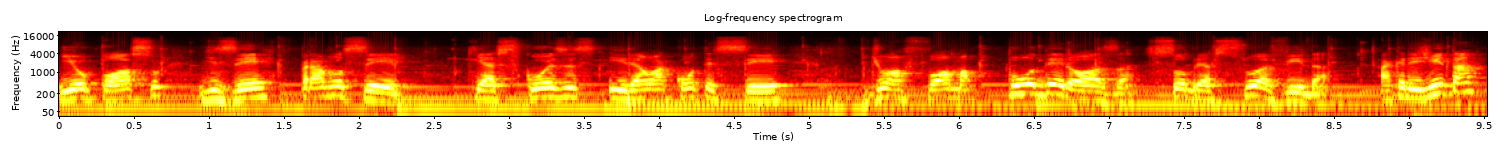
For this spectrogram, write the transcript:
e eu posso dizer para você que as coisas irão acontecer de uma forma poderosa sobre a sua vida. Acredita?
